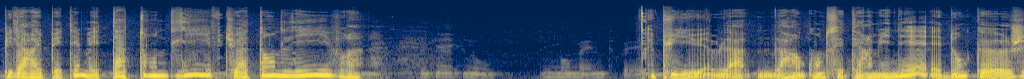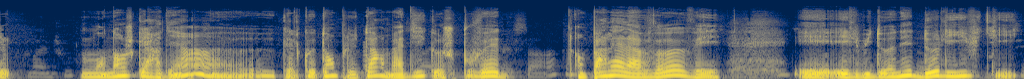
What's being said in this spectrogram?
Puis il a répété, mais tu as tant de livres, tu as tant de livres. Et puis la, rencontre s'est terminée, et donc euh, mon ange gardien, euh, quelque temps plus tard, m'a dit que je pouvais en parler à la veuve et, lui donner deux livres qui,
